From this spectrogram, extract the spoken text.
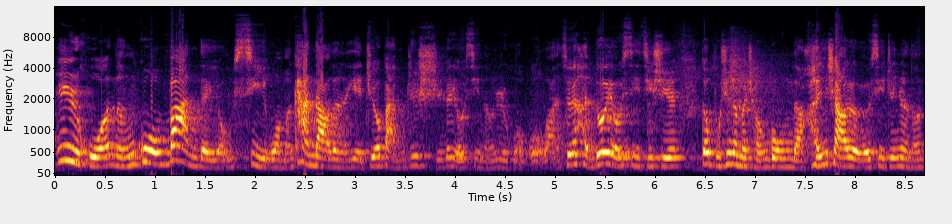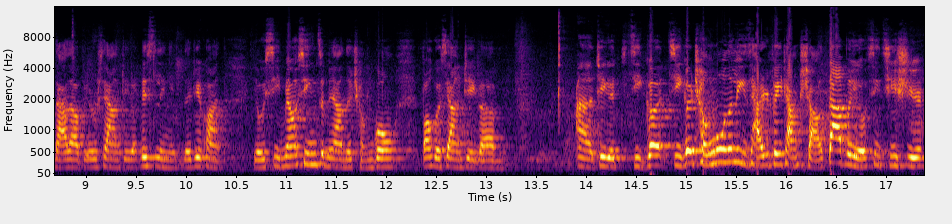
日活能过万的游戏，我们看到的呢，也只有百分之十的游戏能日活过万。所以很多游戏其实都不是那么成功的，很少有游戏真正能达到，比如像这个 Visly 你们的这款游戏《喵星》这么样的成功，包括像这个，啊，这个几个几个成功的例子还是非常少。大部分游戏其实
